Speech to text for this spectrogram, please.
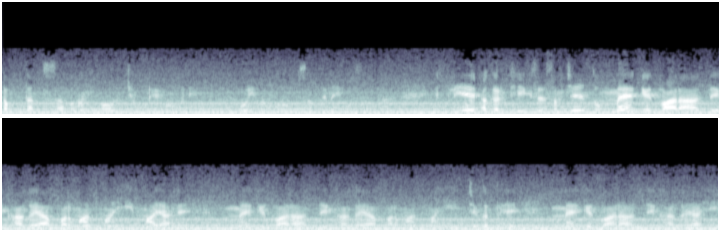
तब तक सब अनुभव झूठे होंगे। कोई अनुभव सत्य नहीं हो सकता। इसलिए अगर ठीक से समझे तो मैं के द्वारा देखा गया परमात्मा ही माया है। मैं के द्वारा देखा गया परमात्मा ही जगत है। मैं के द्वारा देखा गया ही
